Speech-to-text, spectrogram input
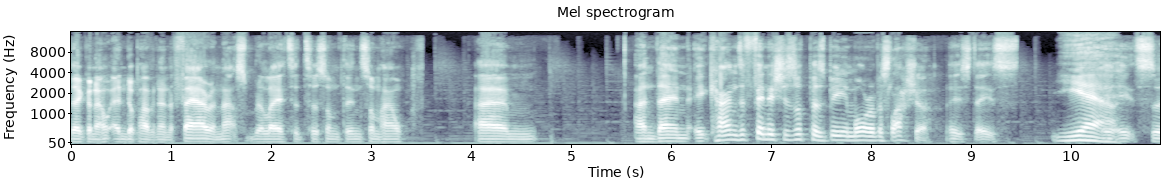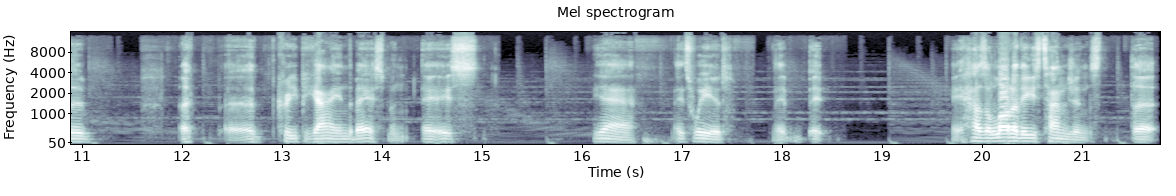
they're going to end up having an affair, and that's related to something somehow. Um, and then it kind of finishes up as being more of a slasher. It's it's yeah. it's a, a a creepy guy in the basement. It- It's yeah, it's weird. It it it has a lot of these tangents that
